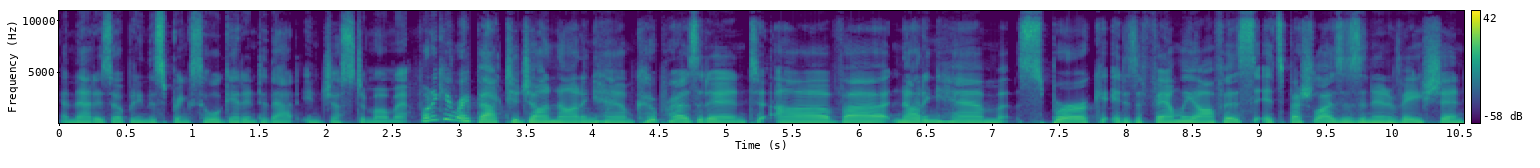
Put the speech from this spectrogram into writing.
and that is opening this spring. So we'll get into that in just a moment. I want to get right back to John Nottingham, co president of uh, Nottingham Spirk. It is a family office, it specializes in innovation.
